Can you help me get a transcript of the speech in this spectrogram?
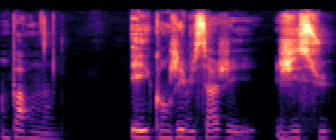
On part en Inde. Et quand j'ai lu ça, j'ai su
